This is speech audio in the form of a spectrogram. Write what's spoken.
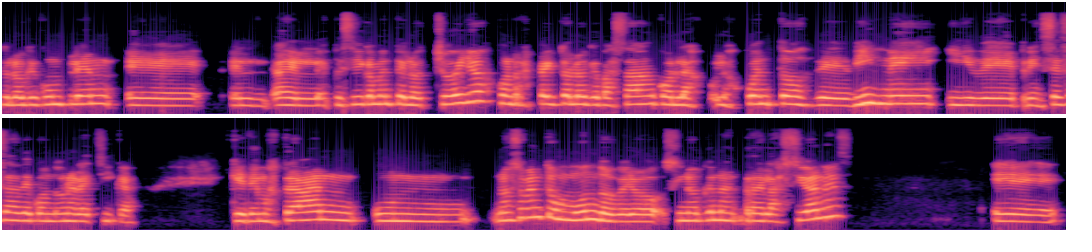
de lo que cumplen eh, el- el- específicamente los chollos con respecto a lo que pasaban con las- los cuentos de Disney y de princesas de cuando uno era chica, que te mostraban un, no solamente un mundo, pero sino que unas relaciones eh,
